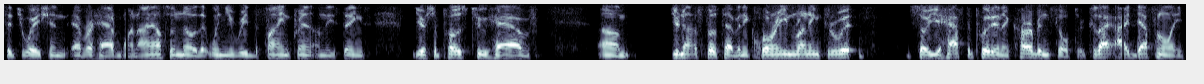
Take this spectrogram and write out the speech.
situation ever had one. I also know that when you read the fine print on these things, you're supposed to have um, you're not supposed to have any chlorine running through it. So you have to put in a carbon filter because I, I definitely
